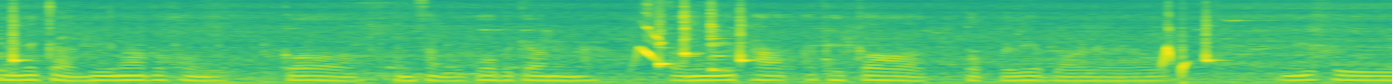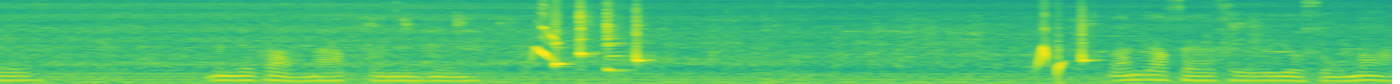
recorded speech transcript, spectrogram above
บรรยากาศดีมากทุกคน ก็ผมสั่งโกโก้ไปแก้วหนึงนะ ตอนนี้พระอาทิตย์ก็ตกไปเรียบร้อยแล้วนนี้คือบรรยากาศนะครับตอนเย็นๆร้านกาแฟคืออยู่สูงมาก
